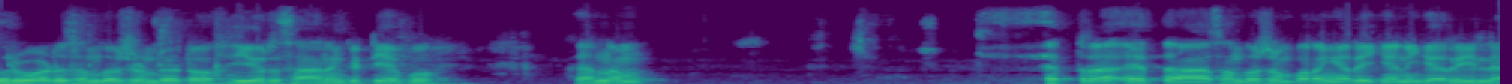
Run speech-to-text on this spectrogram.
ഒരുപാട് സന്തോഷമുണ്ട് കേട്ടോ ഈ ഒരു സാധനം കിട്ടിയപ്പോൾ. കാരണം എത്ര എത്ര ആ സന്തോഷം പറഞ്ഞറിയിക്കാൻ എനിക്കറിയില്ല.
